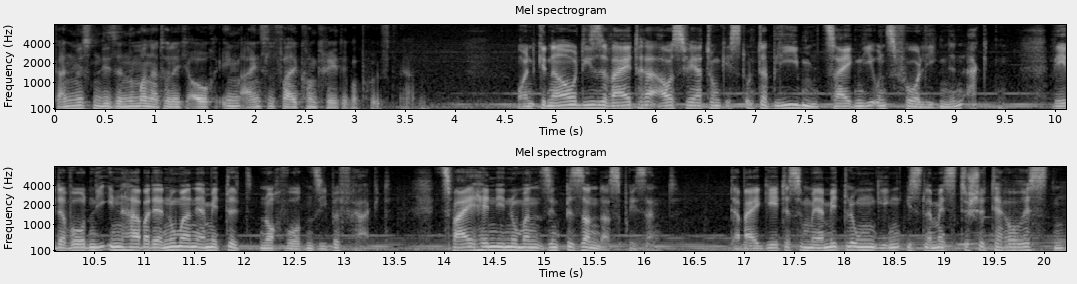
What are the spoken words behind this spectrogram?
dann müssen diese Nummern natürlich auch im Einzelfall konkret überprüft werden. Und genau diese weitere Auswertung ist unterblieben, zeigen die uns vorliegenden Akten. Weder wurden die Inhaber der Nummern ermittelt, noch wurden sie befragt. Zwei Handynummern sind besonders brisant. Dabei geht es um Ermittlungen gegen islamistische Terroristen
